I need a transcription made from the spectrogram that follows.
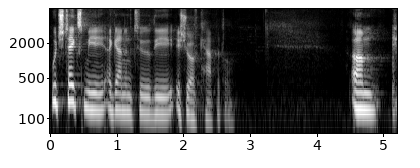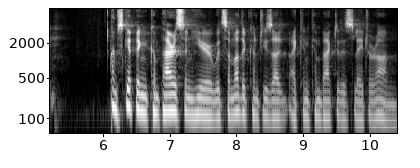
Which takes me again into the issue of capital. Um, I'm skipping comparison here with some other countries. I, I, can come back to this later on.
